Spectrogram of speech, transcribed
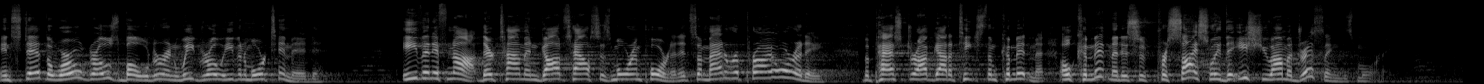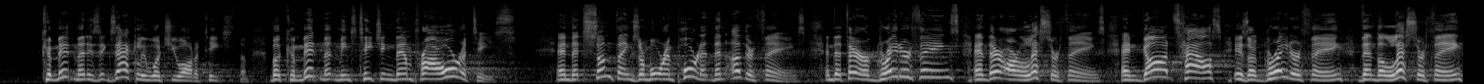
Instead, the world grows bolder and we grow even more timid. Even if not, their time in God's house is more important. It's a matter of priority. But, Pastor, I've got to teach them commitment. Oh, commitment is precisely the issue I'm addressing this morning. Commitment is exactly what you ought to teach them. But commitment means teaching them priorities and that some things are more important than other things, and that there are greater things and there are lesser things. And God's house is a greater thing than the lesser thing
